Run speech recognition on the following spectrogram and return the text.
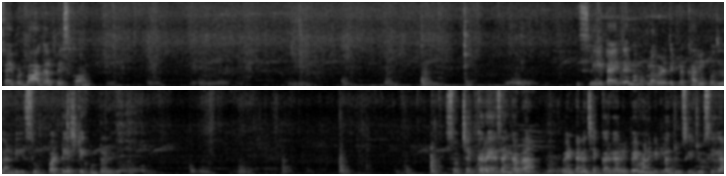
సో ఇప్పుడు బాగా కలిపేసుకోవాలి. స్వీట్ అయితే నోట్లో పెడితే ఇట్లా కరిగిపోతుందండి. సూపర్ టేస్టీగా ఉంటుంది సో చక్కెర వేసాం కదా వెంటనే చక్కెర కరిగిపోయి మనకి ఇట్లా జ్యూసీ జ్యూసీగా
